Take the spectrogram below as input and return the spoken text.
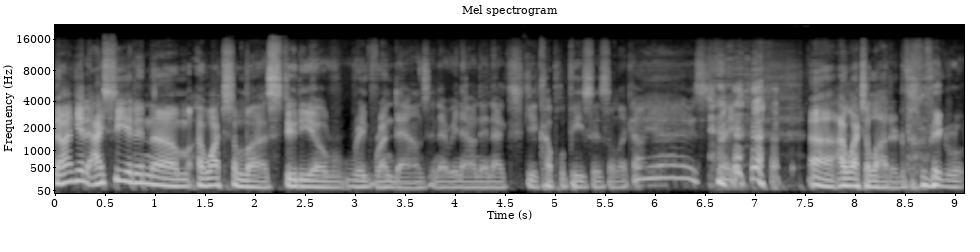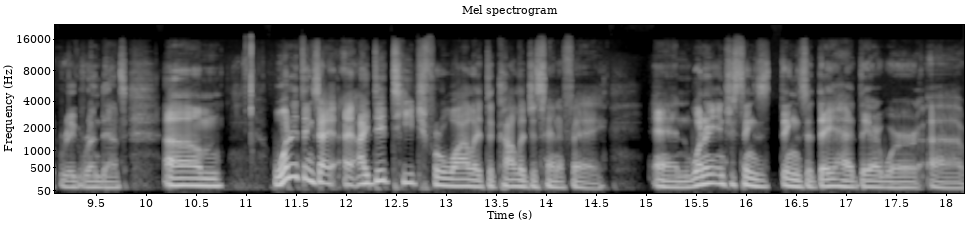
No, I get it. I see it in um I watch some uh, studio rig rundowns and every now and then I see a couple of pieces. I'm like, oh yeah, it's great. uh, I watch a lot of rig rig rundowns. Um, one of the things I, I I did teach for a while at the College of Santa Fe, And one of the interesting things that they had there were uh,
